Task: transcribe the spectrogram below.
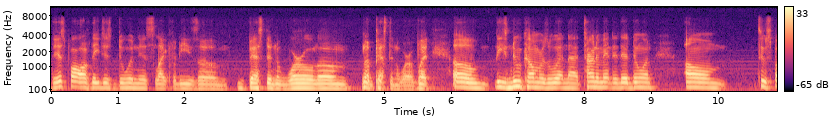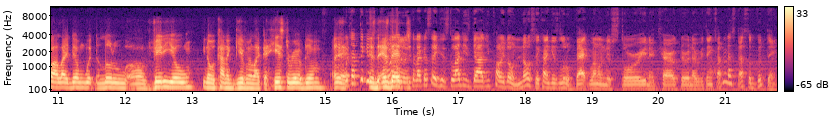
this part, or if they just doing this like for these um best in the world, um not best in the world, but um these newcomers or whatnot tournament that they're doing, um to spotlight them with the little uh, video, you know, kind of giving like a history of them. Uh, Which I think is, is, is that like I said, because a lot of these guys you probably don't know, so it kind of gives a little background on their story and their character and everything. So I think that's that's a good thing.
